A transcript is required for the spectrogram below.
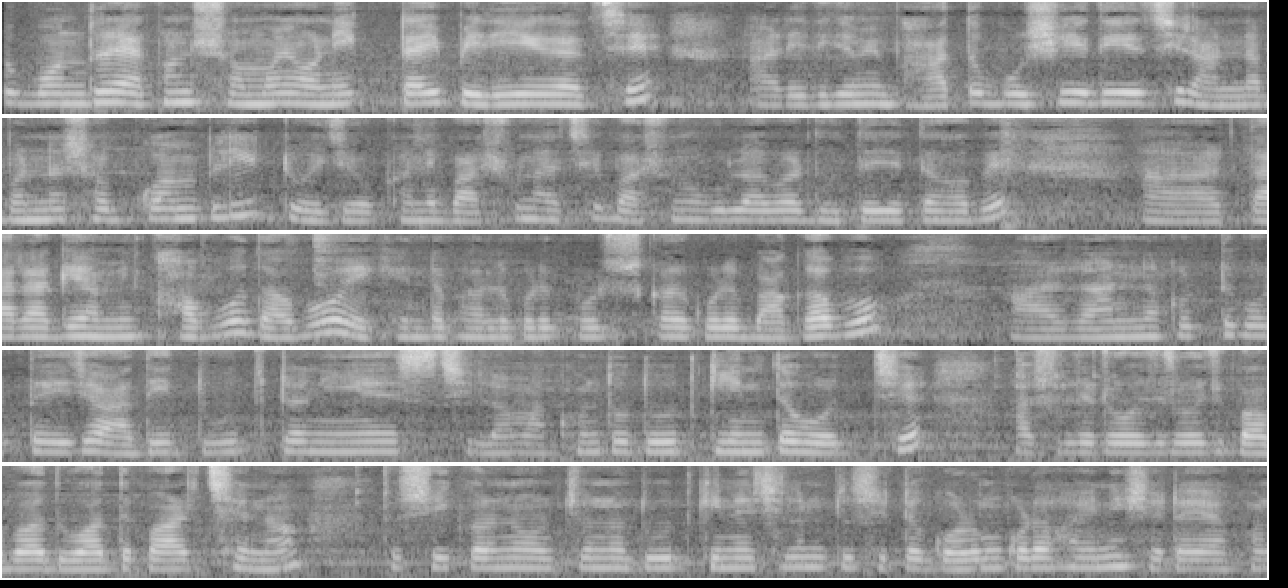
তো বন্ধুরা এখন সময় অনেকটাই পেরিয়ে গেছে। আর এদিকে আমি ভাতও বসিয়ে দিয়েছি রান্না বান্না সব কমপ্লিট ওই যে ওখানে বাসন আছে, বাসনগুলো আবার ধুতে যেতে হবে। আর তার আগে আমি খাব, দাবো, এখানটা ভালো করে পরিষ্কার করে বাগাবো। আর রান্না করতে করতে এই যে আদি দুধটা নিয়ে এসেছিলাম, এখন তো দুধ কিনতে হচ্ছে। আসলে রোজ রোজ বাবা দোয়াতে পারছে না। তো সেই কারণে ওর জন্য দুধ কিনেছিলাম, তো সেটা গরম করা হয়নি, সেটাই এখন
